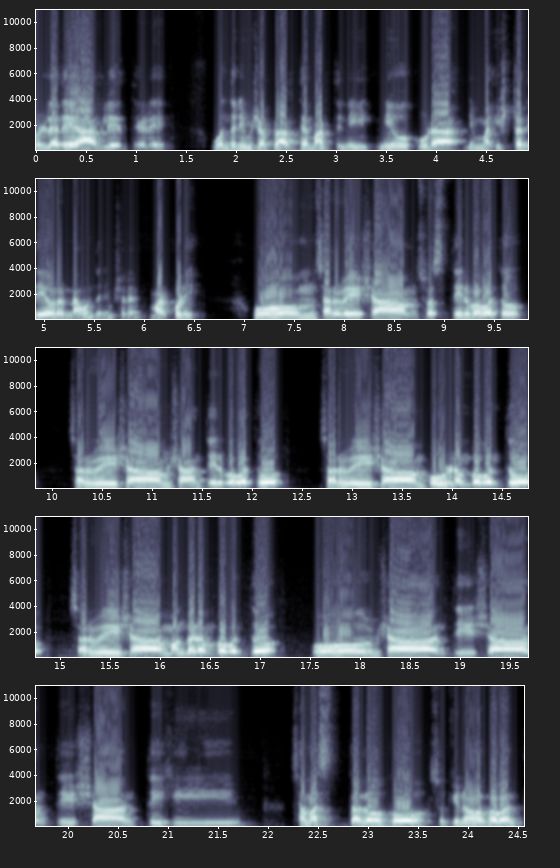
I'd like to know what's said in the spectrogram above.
ಒಳ್ಳೇದೇ ಆಗ್ಲಿ ಅಂತ ಹೇಳಿ ಒಂದು ನಿಮಿಷ ಪ್ರಾರ್ಥನೆ ಮಾಡ್ತೀನಿ. ನೀವು ಕೂಡ ನಿಮ್ಮ ಇಷ್ಟ ದೇವರನ್ನ ಒಂದು ನಿಮಿಷ ನೆನಪು ಮಾಡ್ಕೊಳ್ಳಿ. ಓಂ ಸರ್ವೇಶಾಂ ಸ್ವಸ್ತಿರ್ಭವತು ಸರ್ವೇಶಾಂ ಶಾಂತಿರ್ಭವತು ಸರ್ವೇಶಾಂ ಪೂರ್ಣಂ ಭವಂತು ಸರ್ವೇಶಾಂ ಮಂಗಳಂ ಭವಂತು ಓಂ ಶಾಂತಿ ಶಾಂತಿ ಶಾಂತಿ ಸಮಸ್ತ ಲೋಕೋ ಸುಖಿನೋ ಭವಂತ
